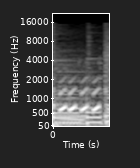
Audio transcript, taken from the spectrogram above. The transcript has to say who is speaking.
Speaker 1: you.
